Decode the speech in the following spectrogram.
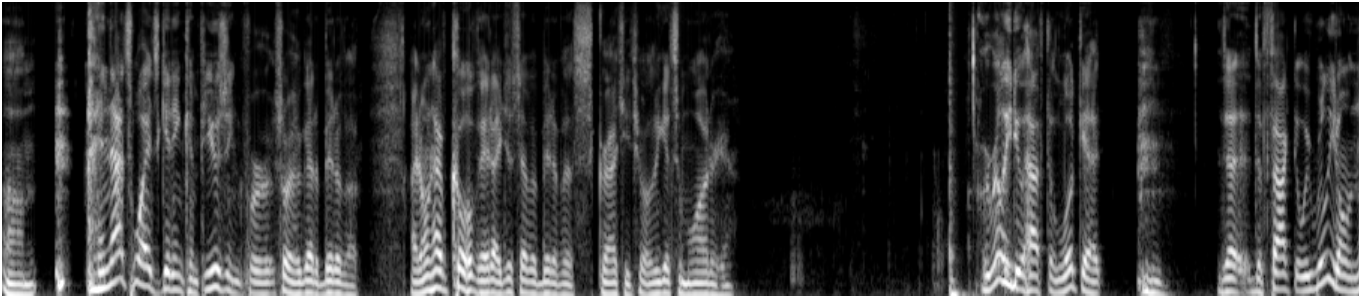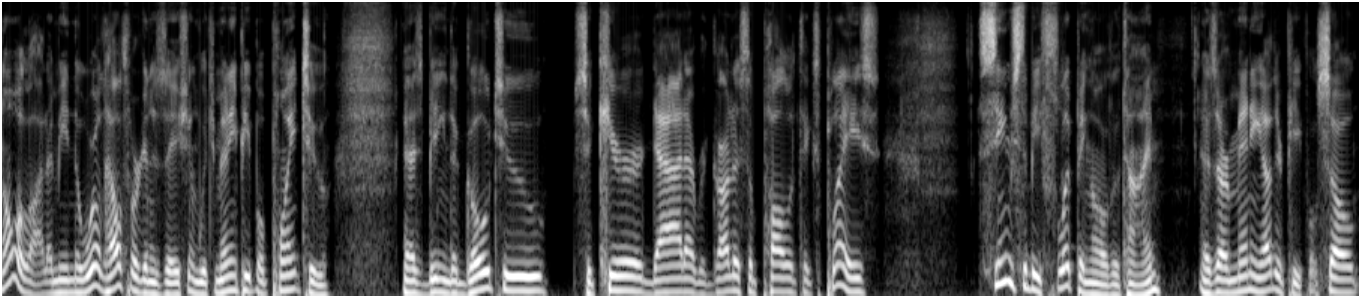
Um, and that's why it's getting confusing for. Sorry, I've got a bit of a. I don't have COVID. I just have a bit of a scratchy throat. Let me get some water here. We really do have to look at the the fact that we really don't know a lot. I mean, the World Health Organization, which many people point to as being the go-to secure data, regardless of politics, place seems to be flipping all the time, as are many other people. So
